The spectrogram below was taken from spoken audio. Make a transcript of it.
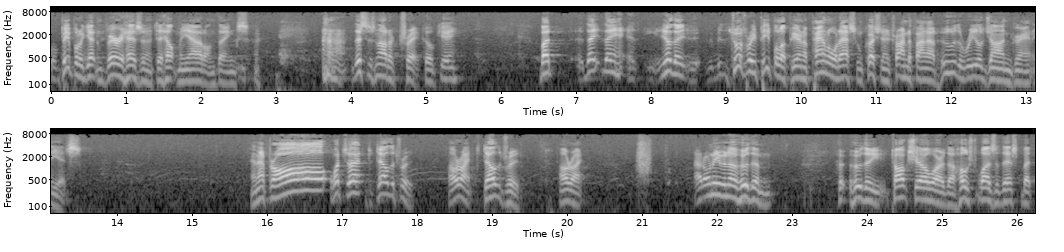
Well, people are getting very hesitant to help me out on things. this is not a trick, okay? But they, they, you know, they, two or three people up here in a panel would ask them questions and trying to find out who the real John Grant is. And after all, what's that? To tell the truth. All right, to tell the truth. All right. I don't even know who the who the talk show or the host was of this, but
